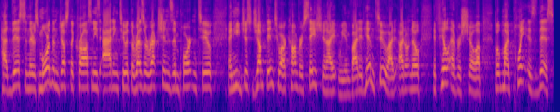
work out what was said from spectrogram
had this, and there's more than just the cross, and he's adding to it. The resurrection is important too. And he just jumped into our conversation. I, we invited him too. I, I don't know if he'll ever show up. But my point is this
